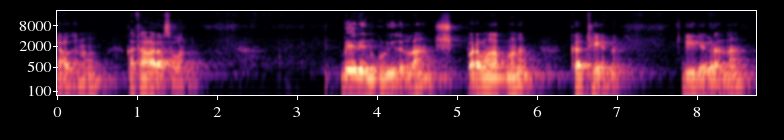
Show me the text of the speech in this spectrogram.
ಯಾವುದನ್ನು? ಕಥಾರಸವನ್ನು. ಬೇರೇನು ಕುಡಿಯುವುದಲ್ಲ. ಪರಮಾತ್ಮನ ಕಥೆಯನ್ನು, ಲೀಲೆಗಳನ್ನು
